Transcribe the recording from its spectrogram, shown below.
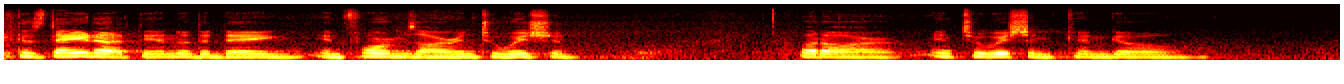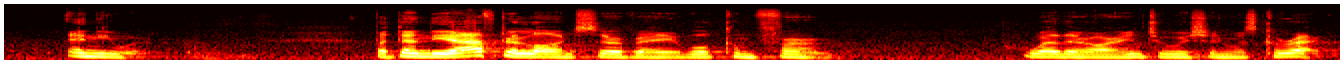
Because data, at the end of the day, informs our intuition. But our intuition can go anywhere. But then the after launch survey will confirm whether our intuition was correct.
